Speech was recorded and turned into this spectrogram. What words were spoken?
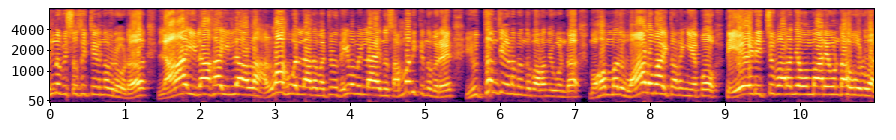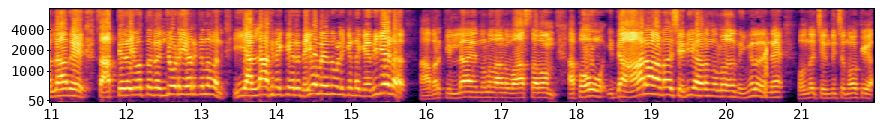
എന്ന് വിശ്വസിച്ചിരുന്നവരോട് ലാ ഇലാഹ ഇല്ല അള്ളാഹു അല്ലാതെ മറ്റൊരു ദൈവമില്ല എന്ന് സമ്മതിക്കുന്നവര് യുദ്ധം ചെയ്യണമെന്ന് പറഞ്ഞുകൊണ്ട് മുഹമ്മദ് വാളുമായിട്ട് ഇറങ്ങിയപ്പോ പേടിച്ചു പറഞ്ഞവന്മാരെ ഉണ്ടാവുകയുള്ളൂ അല്ലാതെ സത്യദൈവത്തെ നെഞ്ചോട് ചേർക്കുന്നവൻ ഈ അല്ലാഹിനെ കയറി ദൈവമെന്ന് വിളിക്കേണ്ട ഗതികേട് അവർക്കില്ല എന്നുള്ളതാണ് വാസ്തവം. അപ്പോ ഇത് ആരാണ് ശരിയാണെന്നുള്ളത് നിങ്ങൾ തന്നെ ഒന്ന് ചിന്തിച്ചു നോക്കുക.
